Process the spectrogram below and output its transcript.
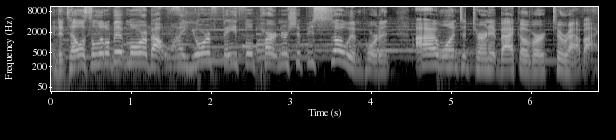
And to tell us a little bit more about why your faithful partnership is so important, I want to turn it back over to Rabbi.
